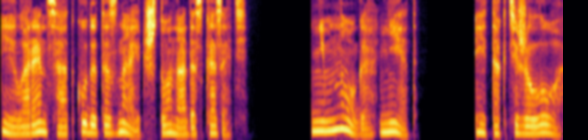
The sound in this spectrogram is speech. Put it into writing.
И Лоренцо откуда-то знает, что надо сказать. Немного, нет. И так тяжело,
